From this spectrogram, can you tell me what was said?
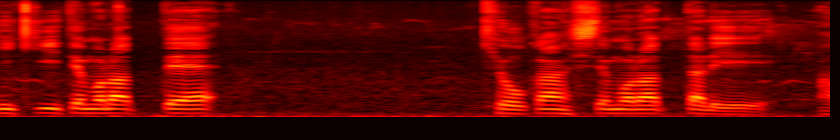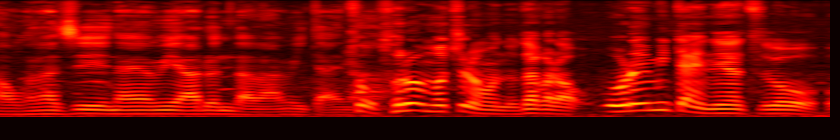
に聞いてもらって共感してもらったりあ同じ悩みあるんだなみたいな。そうそれはもちろんあるの。だから俺みたいなやつを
